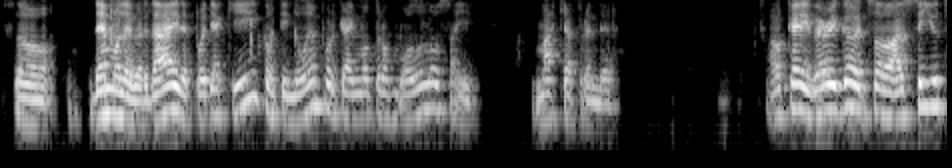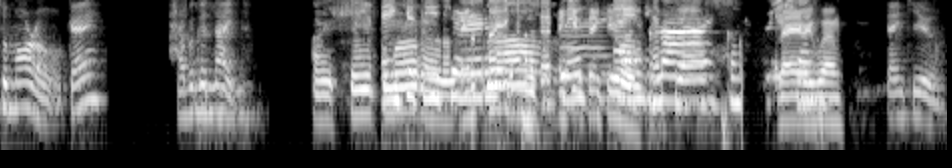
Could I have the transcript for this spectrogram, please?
So, démosle, ¿verdad? Y después de aquí continúen porque hay otros módulos, hay más que aprender. Okay, very good. So I'll see you tomorrow, okay? Have a good night. I see you Thank you, teacher. Thank you, thank you. Nice. Bye, everyone. Thank you.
